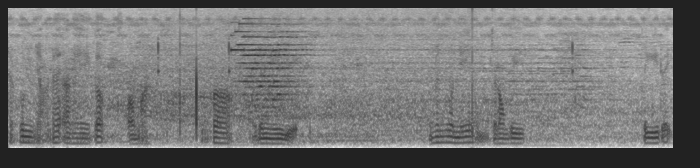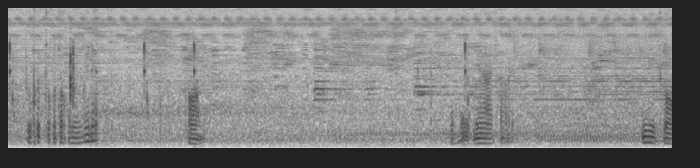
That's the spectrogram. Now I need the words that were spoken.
ถ้าคุณอยากได้อะไรก็ขอมาก็ยังมีอยู่งั้นวันนี้ผมจะลองไปตีด้วยตัวกระจกกระจกนึงแค่นี้ก่อน โอ้โหไม่น่าใช่นี่ก็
